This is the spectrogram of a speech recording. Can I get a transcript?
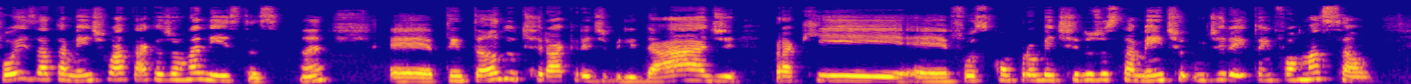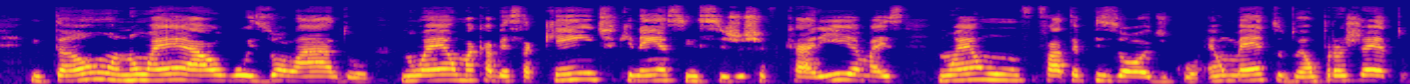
foi exatamente o ataque a jornalistas, né, é, tentando tirar a credibilidade para que é, fosse comprometido justamente o direito à informação. Então, não é algo isolado, não é uma cabeça quente que nem assim se justificaria, mas não é um fato episódico, é um método, é um projeto.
